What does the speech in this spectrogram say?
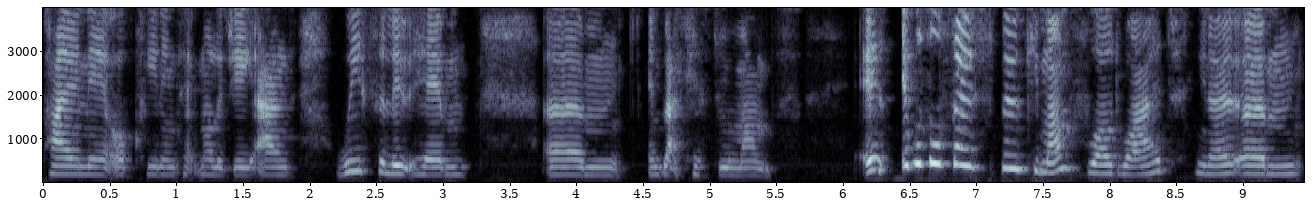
pioneer of cleaning technology, and we salute him um, in Black History Month. It, it was also spooky month worldwide. You know, um,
